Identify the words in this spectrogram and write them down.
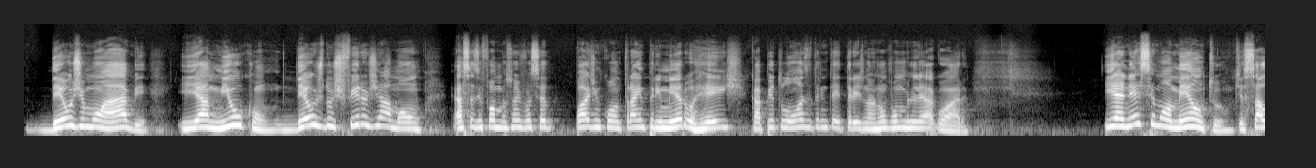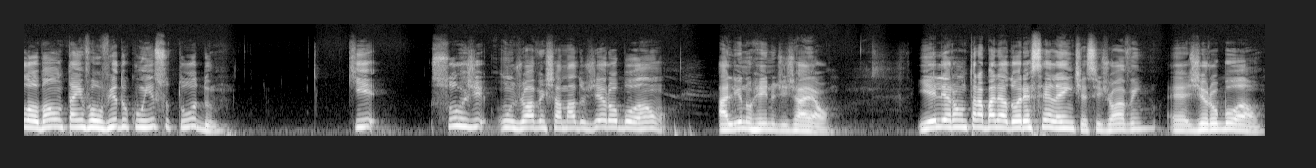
deus de Moabe, e a Milcom, deus dos filhos de Amon. Essas informações você pode encontrar em 1 Reis, capítulo 11 33. Nós não vamos ler agora. E é nesse momento que Salomão está envolvido com isso tudo que surge um jovem chamado Jeroboão ali no reino de Israel. E ele era um trabalhador excelente, esse jovem é, Jeroboão.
